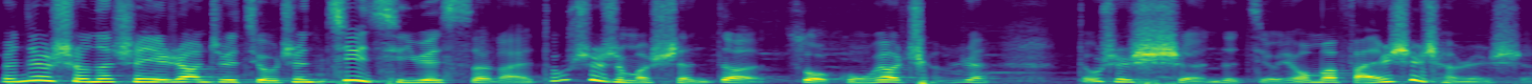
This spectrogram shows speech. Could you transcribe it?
而那个时候呢，神也让这个九正记起约瑟来，都是什么神的做工，要承认。都是神的救，要我们凡事承认神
